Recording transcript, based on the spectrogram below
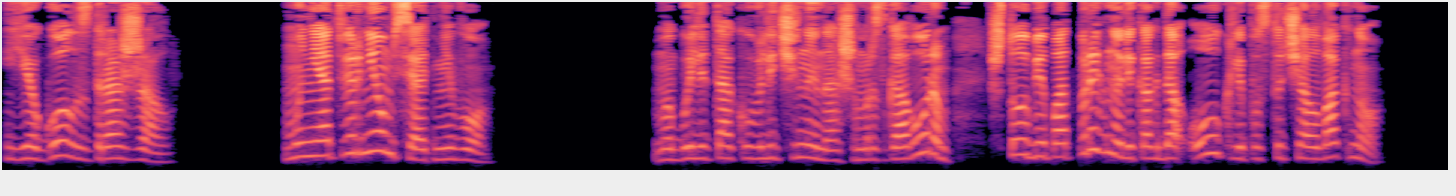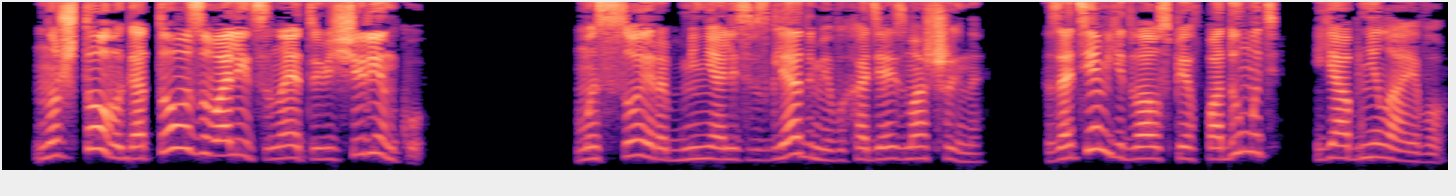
Ее голос дрожал. Мы не отвернемся от него. Мы были так увлечены нашим разговором, что обе подпрыгнули, когда Оукли постучал в окно. «Ну что, вы готовы завалиться на эту вечеринку?» Мы с Сойер обменялись взглядами, выходя из машины. Затем, едва успев подумать, я обняла его.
